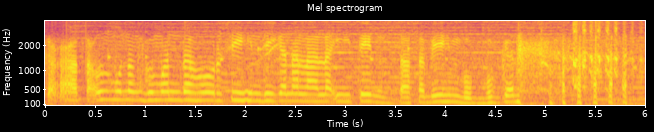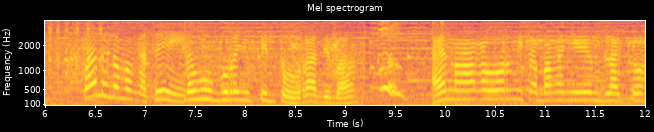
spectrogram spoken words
Kakataon mo nang gumanda, Horsey. Hindi ka nalalaitin. Sasabihin, bugbog ka na. Paano naman kasi? Nabubura yung pintura, di ba? Ayan mga ka-warmies, abangan nyo yung vlog ko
